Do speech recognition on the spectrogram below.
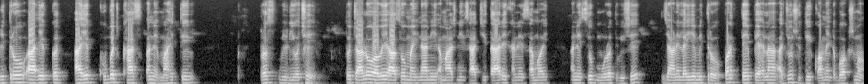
મિત્રો, આ એક આ એક ખૂબ જ ખાસ અને માહિતી પ્રસ વીડિયો છે. તો ચાલો હવે આસો મહિનાની અમાસની સાચી તારીખ અને સમય અને શુભ મુહૂર્ત વિશે જાણી લઈએ મિત્રો. પણ તે પહેલાં હજુ સુધી કોમેન્ટ બોક્સમાં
